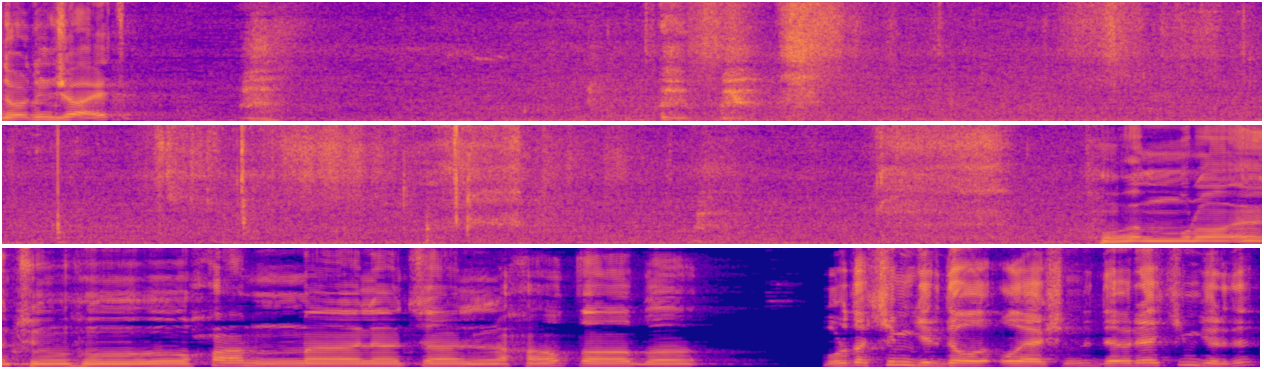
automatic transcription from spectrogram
Dördüncü ayet. وَامْرَأَتُهُ حَمَّالَةَ الْحَطَبِ Burada kim girdi olaya şimdi? Devreye kim girdi?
